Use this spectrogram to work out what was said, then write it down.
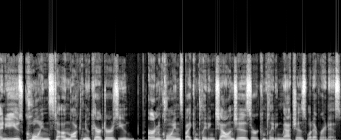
And you use coins to unlock new characters. You earn coins by completing challenges or completing matches, whatever it is.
